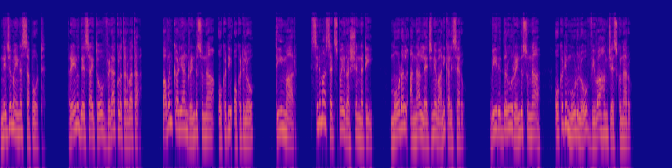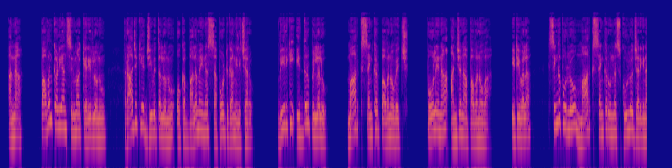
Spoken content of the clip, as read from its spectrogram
నిజమైన సపోర్ట్. రేణుదేశాయ్తో విడాకుల తర్వాత పవన్ కళ్యాణ్ రెండు సున్నా ఒకటి ఒకటిలో తీన్మార్ సినిమా సెట్స్పై రష్యన్ నటి మోడల్ అన్నా లెజ్నేవాని కలిశారు. వీరిద్దరూ రెండు సున్నా ఒకటి మూడులో వివాహం చేసుకున్నారు. అన్నా పవన్ కళ్యాణ్ సినిమా కెరీర్లోనూ రాజకీయ జీవితంలోనూ ఒక బలమైన సపోర్టుగా నిలిచారు. వీరికి ఇద్దరు పిల్లలు Mark Shankar Pavanovich Polena Anjana Pavanova. ఇటీవల సింగపూర్లో మార్క్ శంకర్ ఉన్న స్కూల్లో జరిగిన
